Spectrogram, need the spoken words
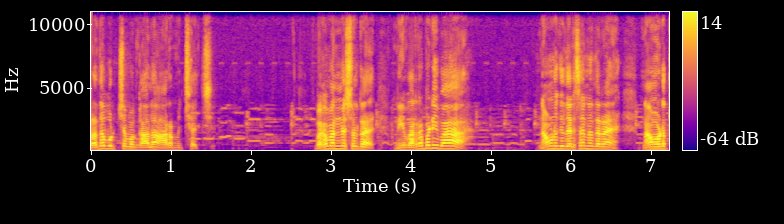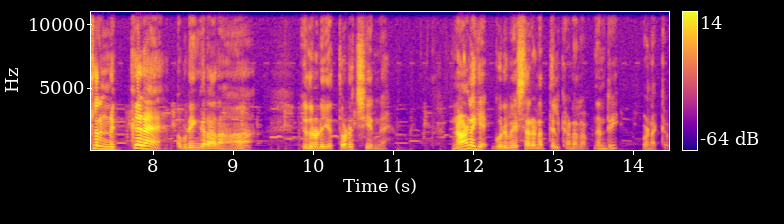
ரத உற்சவம் காலம் ஆரம்பிச்சாச்சு. பகவான் என்ன சொல்கிறார் நீ வர்றபடி வா. நான் உனக்கு தரிசனம் தரேன் நான் இடத்துல நிற்கிறேன் அப்படிங்கிறாராம். இதனுடைய தொடர்ச்சி என்ன? நாளைய குருவே சரணத்தில் காணலாம். நன்றி. வணக்கம்.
